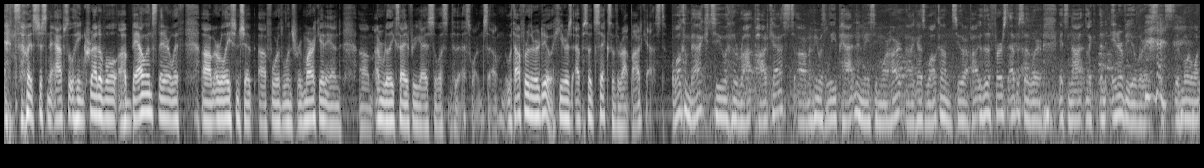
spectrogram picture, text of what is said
and so it's just an absolutely incredible uh, balance there with um, a relationship uh, for the Lynchburg market. And um, I'm really excited for you guys to listen to this one. So without further ado, here's episode six of the Rot Podcast. Welcome back to the Rot Podcast. Um, I'm here with Lee Patton and Macy Morehart. Uh, guys, welcome to the Rot Podcast. This is the first episode where it's not like an interview where it's, it's more one,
